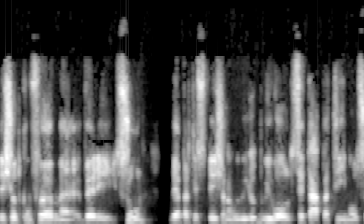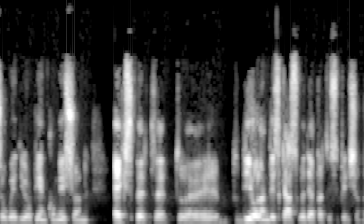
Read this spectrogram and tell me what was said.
they should confirm very soon their participation, and we will, we will set up a team also with the European Commission experts uh, to, uh, to deal and discuss with their participation.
